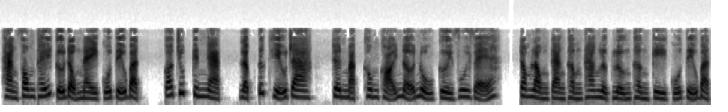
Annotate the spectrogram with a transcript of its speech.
Hàng Phong thấy cử động này của Tiểu Bạch, có chút kinh ngạc, lập tức hiểu ra, trên mặt không khỏi nở nụ cười vui vẻ, trong lòng càng thầm than lực lượng thần kỳ của Tiểu Bạch,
